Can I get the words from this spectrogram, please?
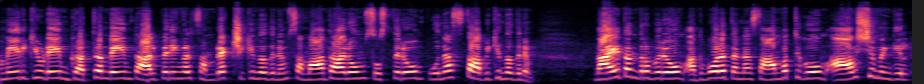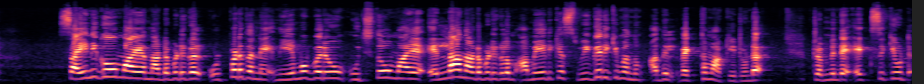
അമേരിക്കയുടെയും ഖത്തറിന്റെയും താൽപര്യങ്ങൾ സംരക്ഷിക്കുന്നതിനും സമാധാനവും സുസ്ഥിരവും പുനഃസ്ഥാപിക്കുന്നതിനും നയതന്ത്രപരവും അതുപോലെ തന്നെ സാമ്പത്തികവും ആവശ്യമെങ്കിൽ സൈനികവുമായ നടപടികൾ ഉൾപ്പെടെ തന്നെ നിയമപരവും ഉചിതവുമായ എല്ലാ നടപടികളും അമേരിക്ക സ്വീകരിക്കുമെന്നും അതിൽ വ്യക്തമാക്കിയിട്ടുണ്ട്. ട്രംപിന്റെ എക്സിക്യൂട്ട്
